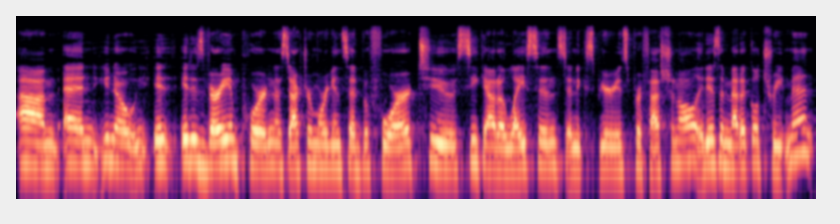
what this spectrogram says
Um, and you know, it, it is very important, as Dr. Morgan said before, to seek out a licensed and experienced professional. It is a medical treatment,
